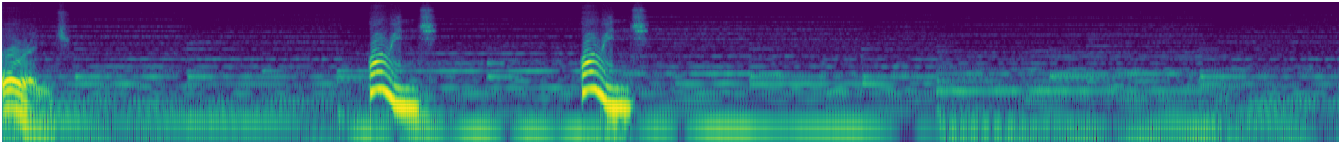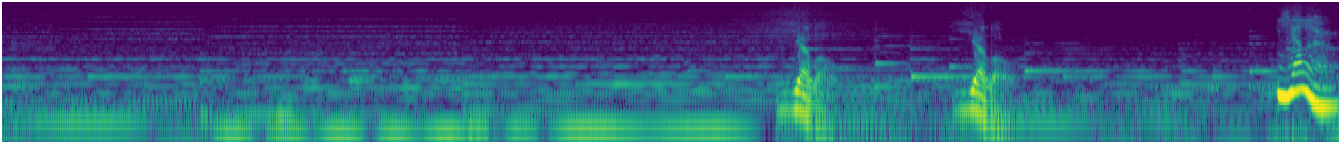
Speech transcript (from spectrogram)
orange, orange, orange, yellow, yellow, yellow,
